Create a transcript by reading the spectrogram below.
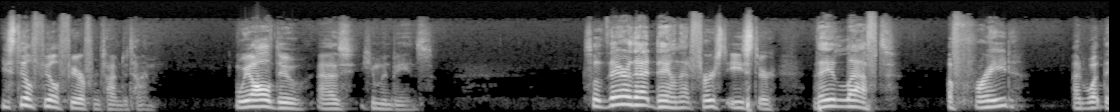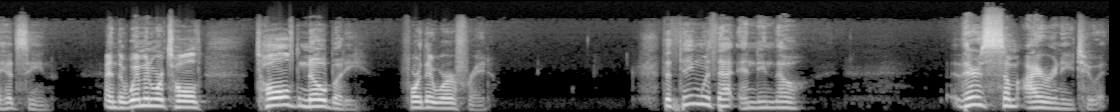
you still feel fear from time to time. We all do as human beings. So, there that day on that first Easter, they left afraid at what they had seen. And the women were told, told nobody, for they were afraid. The thing with that ending, though, there's some irony to it.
